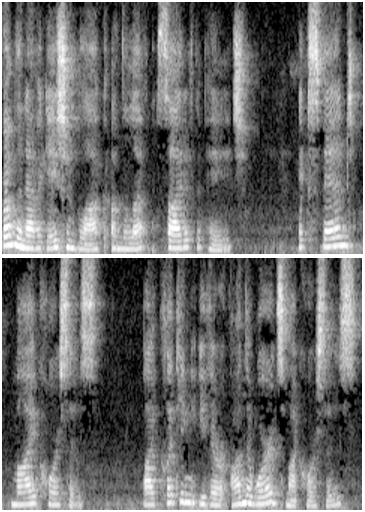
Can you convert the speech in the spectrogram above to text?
From the navigation block on the left side of the page, expand My Courses by clicking either on the words My Courses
